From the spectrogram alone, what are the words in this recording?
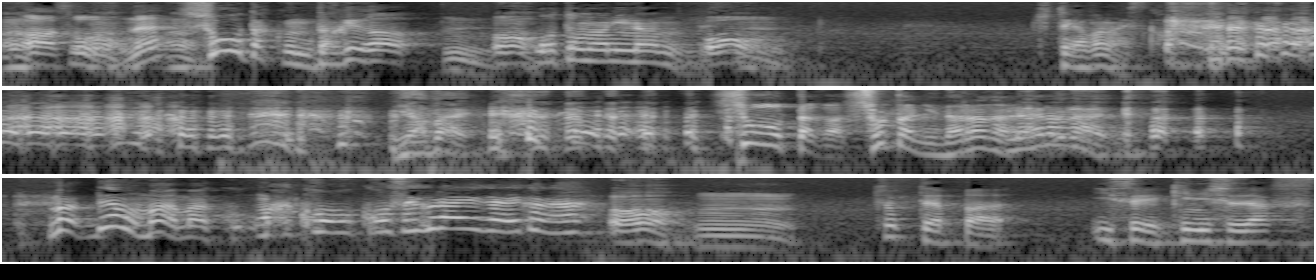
うああそうですね、翔太君だけがん。大人になるんですよ、うん。ちょっとやばないですか？やばい。翔太が初太にならない。ならない。まあでもまあまあ、こまあ、高校生ぐらいがいいかな。うん。うん。ちょっとやっぱ異性気にしだす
